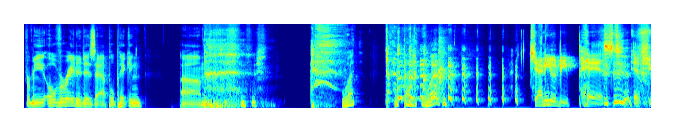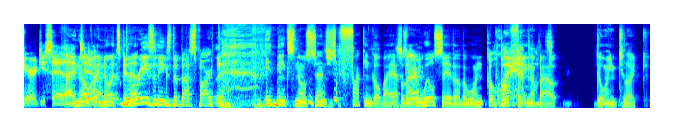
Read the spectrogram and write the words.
For me, overrated is apple picking. Um, what? What the what? Jenny would be pissed if she heard you say that. I know. too. I know it's the gonna. The reasoning's the best part. Though. it makes no sense. Just fucking go buy That's apples. I great. will say though, the one Go cool buy thing apples. about going to like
